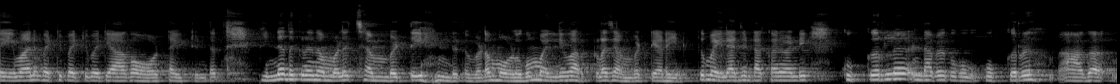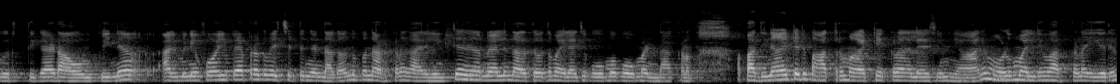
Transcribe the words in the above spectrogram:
തേയ്മാനം പറ്റി പറ്റി പറ്റി ആകെ ഓട്ടായിട്ടുണ്ട്. പിന്നെ അതൊക്കെ നമ്മൾ ചെമ്പട്ടി ഉണ്ട് ഇവിടെ മുളകും മല്ലി വറുക്കണ ചെമ്പട്ടിയാണ്. എനിക്ക് മൈലാഞ്ചി ഉണ്ടാക്കാൻ വേണ്ടി കുക്കറിൽ ഉണ്ടാക്കുക കുക്കർ ആകെ വൃത്തികേടാവും. പിന്നെ അലുമിനിയം ഫോയിൽ പേപ്പറൊക്കെ വെച്ചിട്ട് ഇങ്ങനെ ഉണ്ടാക്കുക അതൊന്നും ഇപ്പോൾ നടക്കണ കാര്യമില്ല. എനിക്ക് എന്ന് പറഞ്ഞാൽ നഗത്തത്തെ മൈലാഞ്ചി പോകുമ്പോൾ പോകുമ്പോൾ ഉണ്ടാക്കണം. അപ്പോൾ അതിനായിട്ടൊരു പാത്രം മാറ്റി വെക്കണം അല്ലേ ഞാൻ മുളും മല്ലിയും വറുക്കണ ഈ ഒരു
